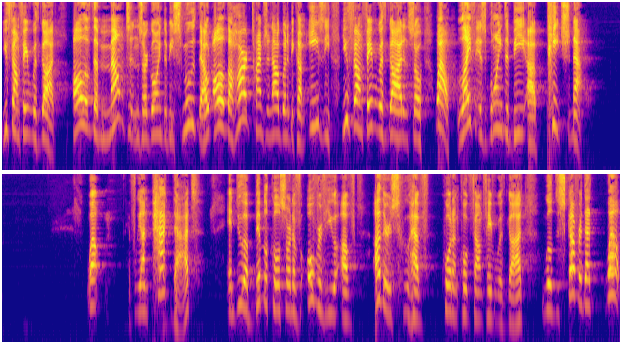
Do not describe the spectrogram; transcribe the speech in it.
You found favor with God. All of the mountains are going to be smoothed out. All of the hard times are now going to become easy. You found favor with God. And so, wow, life is going to be a peach now. Well, if we unpack that, and do a biblical sort of overview of others who have quote unquote found favor with God, we'll discover that, well,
